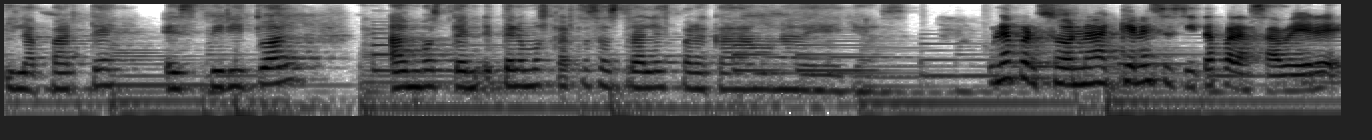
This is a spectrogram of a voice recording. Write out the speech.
y la parte espiritual. Ambos tenemos cartas astrales para cada una de ellas. Una persona, ¿qué necesita para saber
